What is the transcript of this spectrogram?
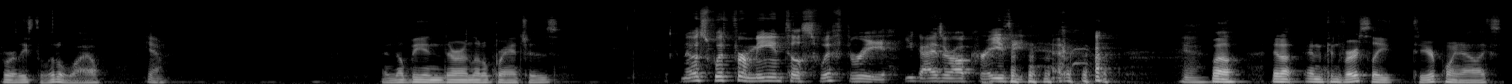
for at least a little while, Yeah. and they'll be in their own little branches. No Swift for me until Swift 3. You guys are all crazy. Yeah. Well, and, uh, and conversely, to your point, Alex,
